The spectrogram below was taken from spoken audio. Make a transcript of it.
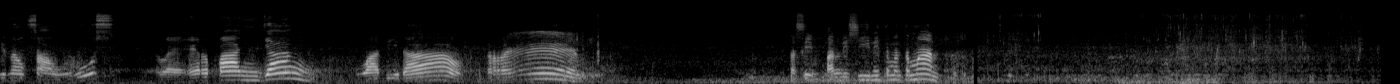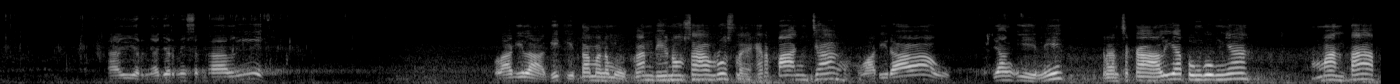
Dinosaurus leher panjang. Wadidaw keren. Kita simpan di sini teman-teman airnya jernih sekali. Lagi-lagi kita menemukan dinosaurus leher panjang. Wadidaw. Yang ini keren sekali ya punggungnya. Mantap.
